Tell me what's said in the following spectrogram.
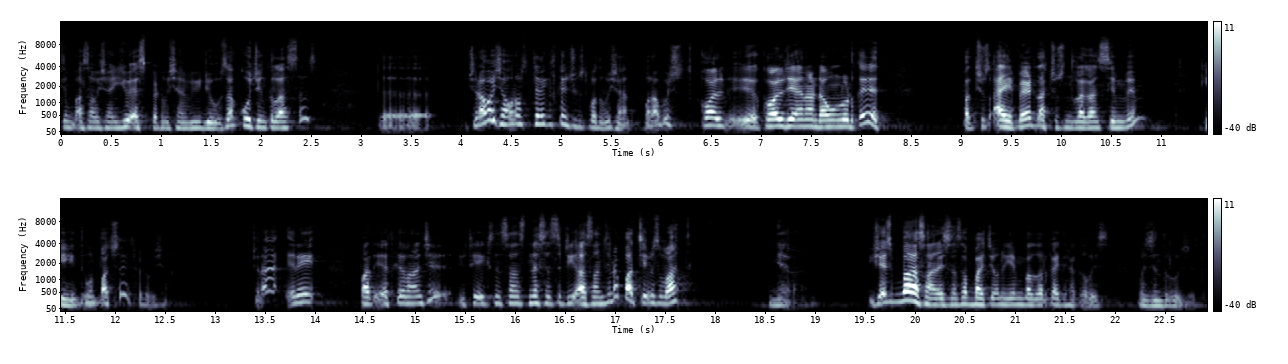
تِم آسان وٕچھان یوٗ ایس پٮ۪ٹھ وٕچھان ویٖڈیوز کوچِنٛگ کٕلاسٕز تہٕ چھُنہ وٕچھان وَنان تیٚلہِ کِتھ کٔنۍ چھُکھ ژٕ پَتہٕ وٕچھان وَنان بہٕ چھُس کالہِ کالجہِ اَنان ڈاوُن لوڈ کٔرِتھ پَتہٕ چھُس آی پیڈ تَتھ چھُس نہٕ لَگان سِم وِم کِہیٖنۍ تِمَن پَتہٕ چھُس أتھۍ پٮ۪ٹھ وٕچھان چھُنہ یعنی پَتہٕ یِتھ کٔنۍ وَنان چھِ یِتھُے أکِس اِنسانَس نیٚسَسٹی آسان چھِنہ پَتہٕ چھِ أمِس وَتھ نیران یہِ چھُ اَسہِ باسان أسۍ نسا بَچو نہٕ ییٚمہِ بغٲر کَتہِ ہٮ۪کو أسۍ وۄنۍ زِندٕ روٗزِتھ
